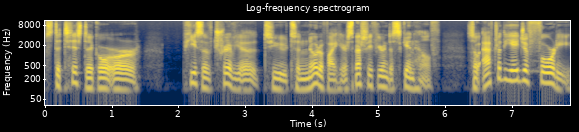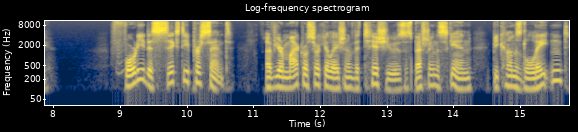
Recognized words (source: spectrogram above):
statistic or, or piece of trivia to, to notify here, especially if you're into skin health. So after the age of 40, 40 to 60% of your microcirculation of the tissues, especially in the skin, becomes latent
